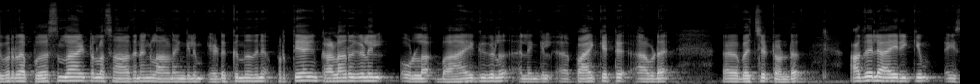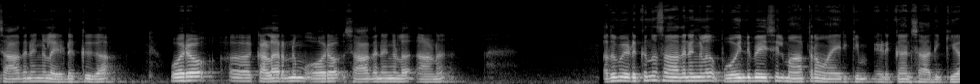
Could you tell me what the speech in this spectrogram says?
ഇവരുടെ പേഴ്സണലായിട്ടുള്ള സാധനങ്ങളാണെങ്കിലും എടുക്കുന്നതിന് പ്രത്യേകം കളറുകളിൽ ഉള്ള ബാഗുകൾ അല്ലെങ്കിൽ പാക്കറ്റ് അവിടെ വെച്ചിട്ടുണ്ട്. അതിലായിരിക്കും ഈ സാധനങ്ങൾ എടുക്കുക. ഓരോ കളറിനും ഓരോ സാധനങ്ങൾ ആണ്. അതും എടുക്കുന്ന സാധനങ്ങൾ പോയിന്റ് ബേസിൽ മാത്രമായിരിക്കും എടുക്കാൻ സാധിക്കുക.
